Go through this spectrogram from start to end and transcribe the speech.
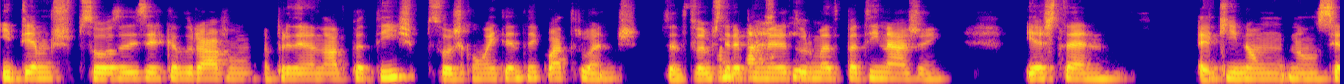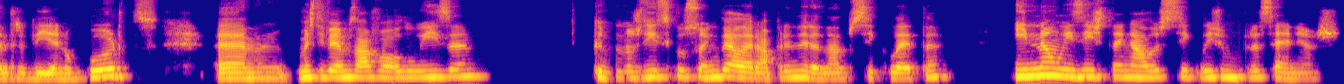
E temos pessoas a dizer que adoravam aprender a andar de patins, pessoas com 84 anos. Portanto, vamos ter a primeira turma de patinagem este ano aqui num, num centro de dia no Porto, um, mas tivemos a avó Luísa que nos disse que o sonho dela era aprender a andar de bicicleta e não existem aulas de ciclismo para séniores.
